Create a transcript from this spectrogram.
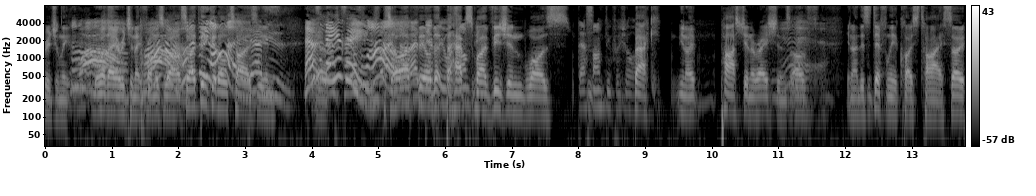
originally, where they originate from as well. So I What are think it all ties That in. is, That's Yeah. amazing. Wow. So Yeah, I feel definitely that perhaps my vision was that's something for sure. back, you know, past generations of, you know, there's definitely a close tie. So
